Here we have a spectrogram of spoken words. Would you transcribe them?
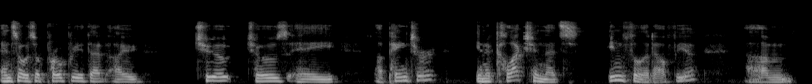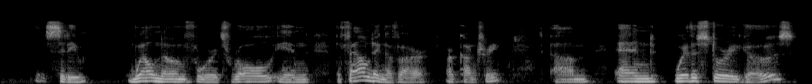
and so it's appropriate that I cho chose a, a painter in a collection that's in Philadelphia, um, city well known for its role in the founding of our, our country. Um, and where the story goes,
